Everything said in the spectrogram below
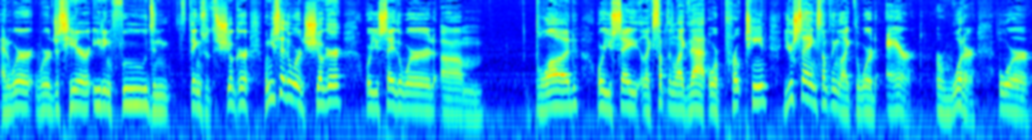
and we're we're just here eating foods and things with sugar. When you say the word sugar, or you say the word um, blood, or you say like something like that, or protein, you're saying something like the word air or water or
